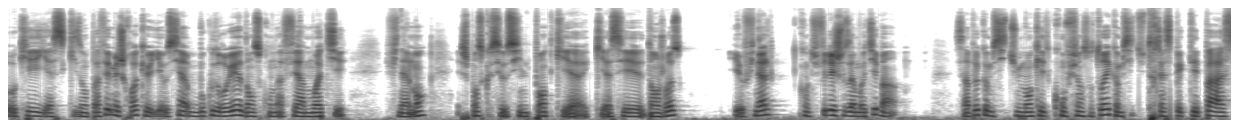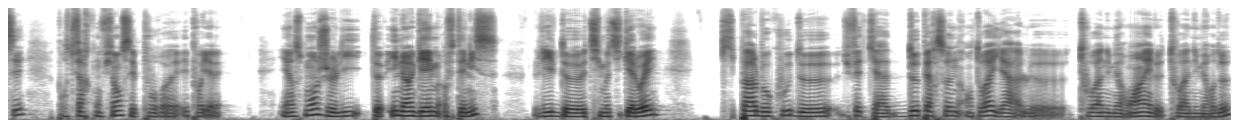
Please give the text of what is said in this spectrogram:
Ok, il y a ce qu'ils n'ont pas fait, mais je crois qu'il y a aussi beaucoup de regrets dans ce qu'on a fait à moitié, finalement. Et je pense que c'est aussi une pente qui est assez dangereuse. Et au final, quand tu fais les choses à moitié, ben, c'est un peu comme si tu manquais de confiance en toi et comme si tu te respectais pas assez pour te faire confiance et pour, euh, et pour y aller. Et en ce moment, je lis The Inner Game of Tennis, livre de Timothy Galloway, qui parle beaucoup de, du fait qu'il y a deux personnes en toi. Il y a le toi numéro 1 et le toi numéro 2.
